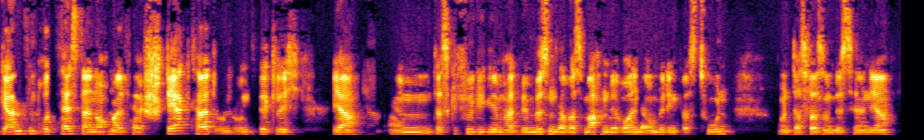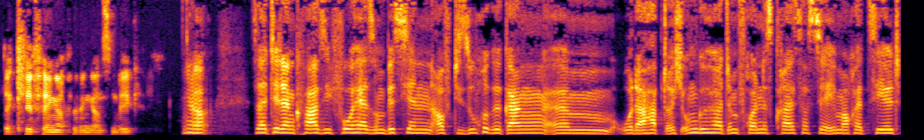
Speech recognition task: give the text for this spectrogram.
ganzen Prozess dann nochmal verstärkt hat und uns wirklich ja, ähm, das Gefühl gegeben hat, wir müssen da was machen, wir wollen da unbedingt was tun. Und das war so ein bisschen, ja, der Cliffhanger für den ganzen Weg. Ja. Seid ihr dann quasi vorher so ein bisschen auf die Suche gegangen ähm, oder habt euch umgehört im Freundeskreis, hast du ja eben auch erzählt,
